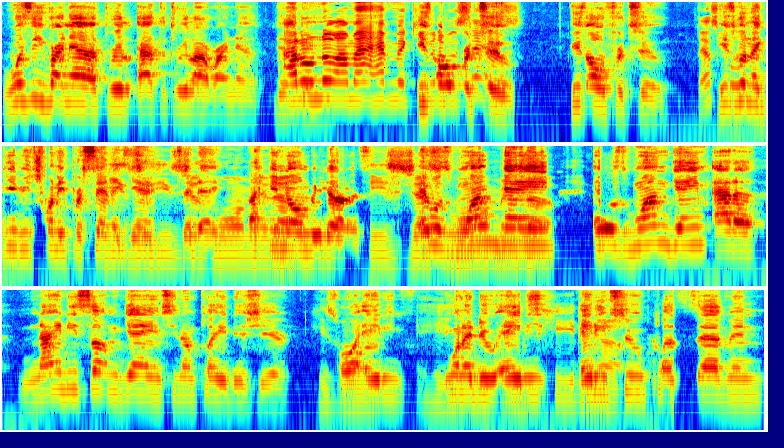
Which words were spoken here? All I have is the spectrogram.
Was he right now at three at the three line right now? I don't game? know. I'm haven't been He's keeping up 0 with for two. He's over two. That's he's cool. gonna give you twenty percent again he's today, like he up. normally does. He's just it was one game. up. It was one game out of ninety something games he done played this year. He's or warm- eighty. he- you want to do he's 80, heating 82 plus seven.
